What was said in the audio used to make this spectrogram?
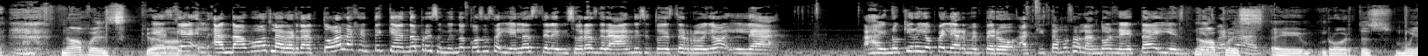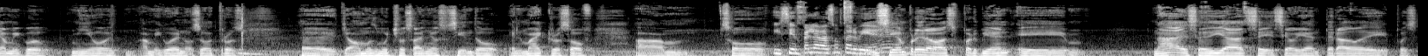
no, pues. Es um, que andamos, la verdad, toda la gente que anda presumiendo cosas ahí en las televisoras grandes y todo este rollo, la... Ay, no quiero yo pelearme, pero aquí estamos hablando neta y es, y No, es pues verdad. eh, Roberto es muy amigo mío, eh, amigo de nosotros. Eh, llevamos muchos años haciendo el Microsoft. um, so, Y siempre le va súper bien. Y siempre le va súper bien. eh, nada, ese día se, se había enterado de, pues,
